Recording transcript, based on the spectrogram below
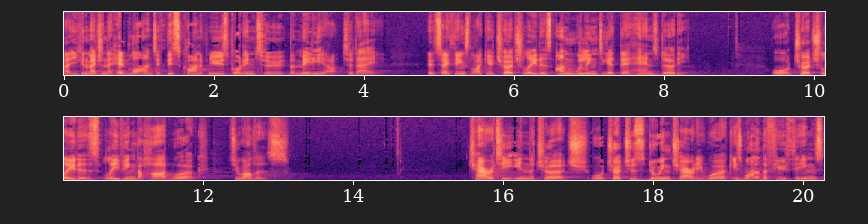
uh, you can imagine the headlines if this kind of news got into the media today. They'd say things like, you know, church leaders unwilling to get their hands dirty, or church leaders leaving the hard work to others. Charity in the church, or churches doing charity work, is one of the few things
